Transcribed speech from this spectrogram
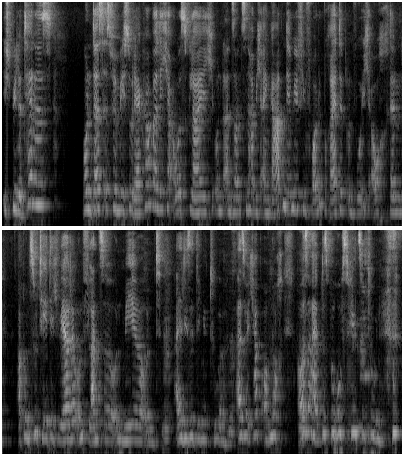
Ich spiele Tennis Und das ist für mich so der körperliche Ausgleich. Und ansonsten habe ich einen Garten, der mir viel Freude bereitet und wo ich auch dann ab und zu tätig werde und pflanze und mähe und all diese Dinge tue. Also ich habe auch noch außerhalb des Berufs viel zu tun.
